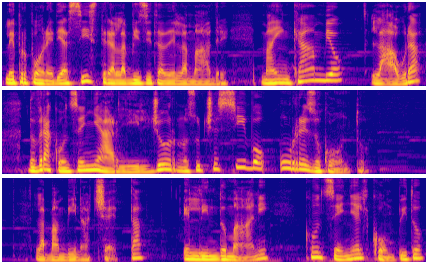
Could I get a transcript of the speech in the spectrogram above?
le propone di assistere alla visita della madre, ma in cambio Laura dovrà consegnargli il giorno successivo un resoconto. La bambina accetta e l'indomani consegna il compito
